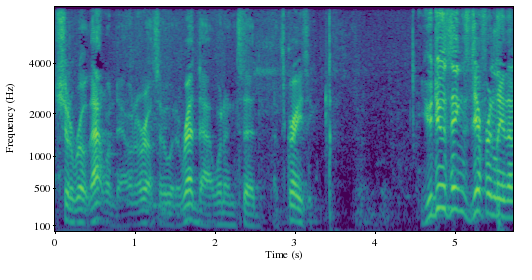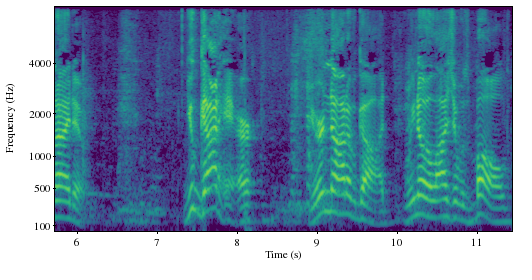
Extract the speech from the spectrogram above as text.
Should have wrote that one down, or else I would have read that one and said, "That's crazy." You do things differently than I do. You got hair. You're not of God. We know Elijah was bald,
